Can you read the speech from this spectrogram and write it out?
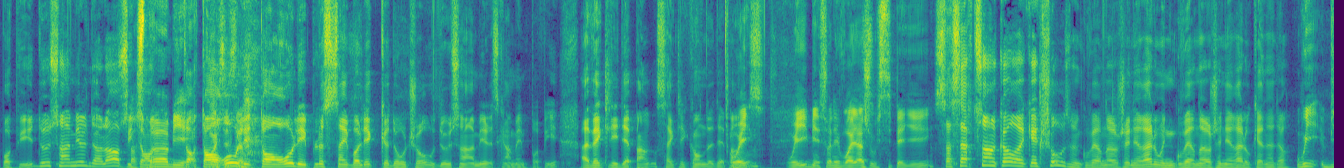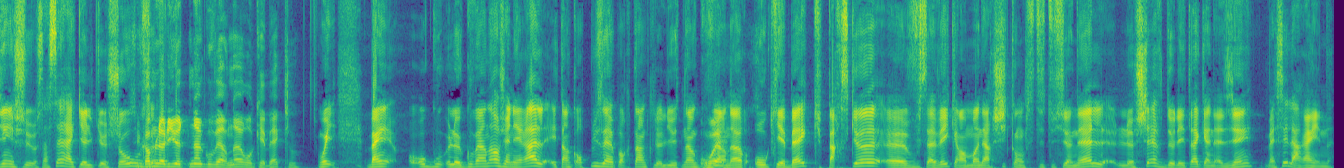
Pas pire. 200 000 puis ton, ton, rôle est, ton, rôle est, plus symbolique que d'autres choses. 200 000, c'est quand même pas pire. Avec les dépenses, avec les comptes de dépenses. Oui, oui bien sûr, les voyages aussi payés. Ça sert-tu encore à quelque chose, un gouverneur général ou une gouverneure générale au Canada? Oui, bien sûr, ça sert à quelque chose. C'est comme le lieutenant-gouverneur au Québec. Là. Oui, ben, le gouverneur général est encore plus important que le lieutenant-gouverneur au Québec parce que euh, vous savez qu'en monarchie constitutionnelle, le chef de l'État canadien, ben, c'est la reine.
